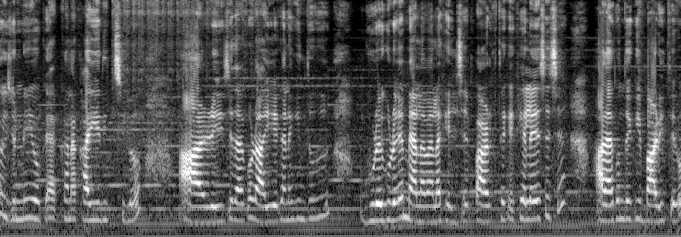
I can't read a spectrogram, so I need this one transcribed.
ওই জন্যই ওকে একখানা খাইয়ে দিচ্ছিল। আর এই যে দেখো, রাই এখানে কিন্তু ঘুরে ঘুরে মেলা মেলা খেলছে, পার্ক থেকে খেলে এসেছে। আর এখন দেখি বাড়িতেও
